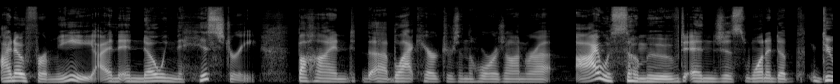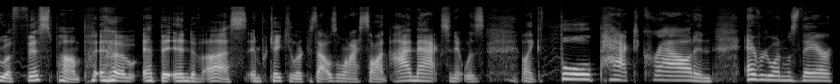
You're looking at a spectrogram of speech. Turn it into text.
I know for me, and, and knowing the history behind uh, black characters in the horror genre, I was so moved and just wanted to do a fist pump at the end of Us in particular, because that was the one I saw in IMAX and it was like full packed crowd and everyone was there.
